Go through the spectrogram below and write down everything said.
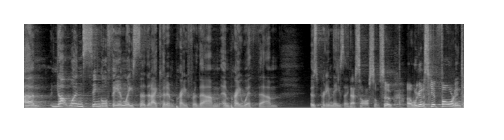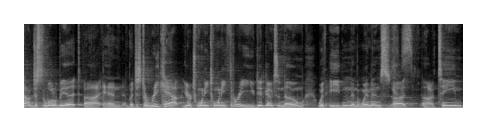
Um, not one single family said that I couldn't pray for them and pray with them. It was pretty amazing. That's awesome. So uh, we're going to skip forward in time just a little bit, uh, and but just to recap your 2023, you did go to Nome with Eden and the women's Yes. uh, uh, team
